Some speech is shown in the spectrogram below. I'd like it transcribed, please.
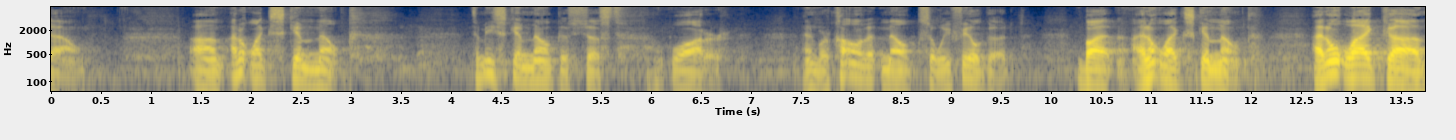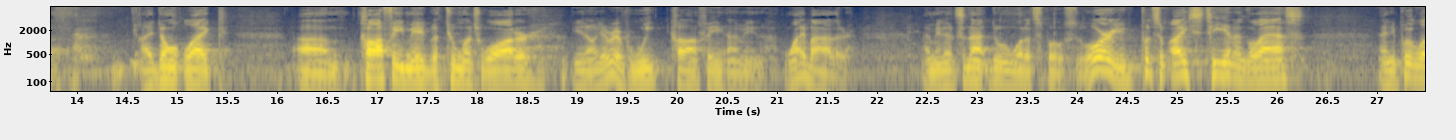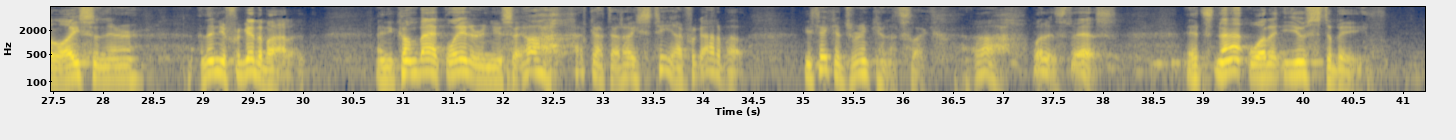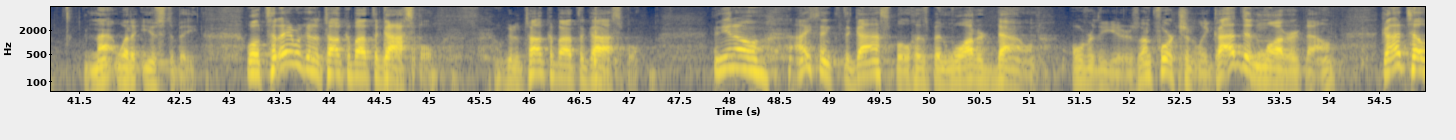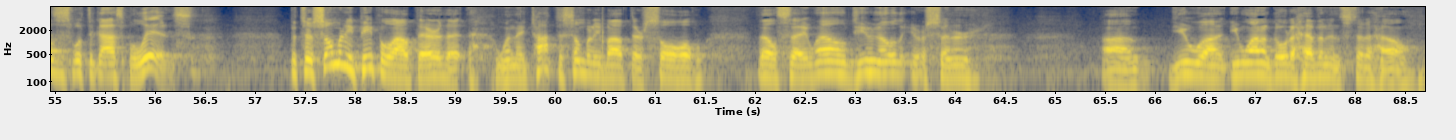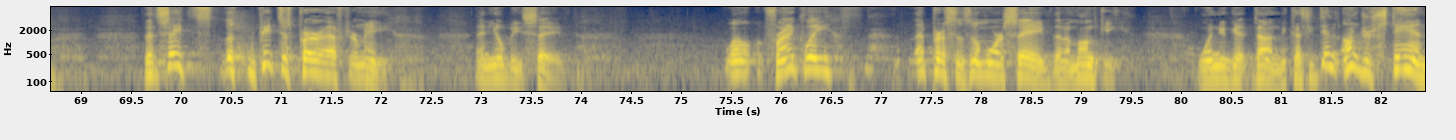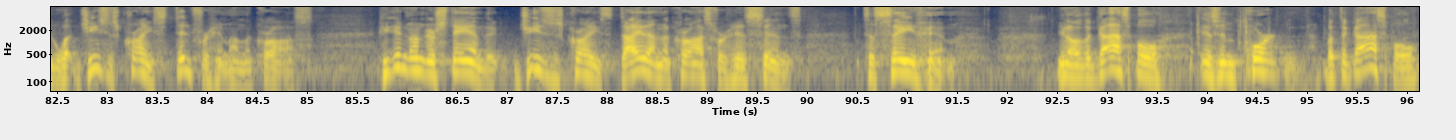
down. Um, I don't like skim milk. To me, skim milk is just water, and we're calling it milk so we feel good. But I don't like skim milk. I don't like. Uh, I don't like um, coffee made with too much water. You know, you ever have weak coffee? I mean, why bother? I mean, it's not doing what it's supposed to. Or you put some iced tea in a glass and you put a little ice in there and then you forget about it. And you come back later and you say, Oh, I've got that iced tea I forgot about. You take a drink and it's like, Ah, oh, what is this? It's not what it used to be. Not what it used to be. Well, today we're going to talk about the gospel. We're going to talk about the gospel. And you know, I think the gospel has been watered down over the years. Unfortunately, God didn't water it down. God tells us what the gospel is. But there's so many people out there that when they talk to somebody about their soul, they'll say, Well, do you know that you're a sinner? Um, do you, uh, you want to go to heaven instead of hell? Then say, repeat this prayer after me, and you'll be saved. Well, frankly, that person's no more saved than a monkey when you get done because he didn't understand what Jesus Christ did for him on the cross. He didn't understand that Jesus Christ died on the cross for his sins to save him. You know, the gospel is important, but the gospel,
